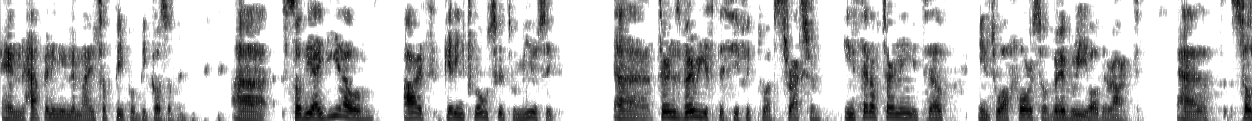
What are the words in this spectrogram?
and happening in the minds of people because of it. Uh, so the idea of art getting closer to music uh, turns very specific to abstraction instead of turning itself into a force of every other art. Uh, so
